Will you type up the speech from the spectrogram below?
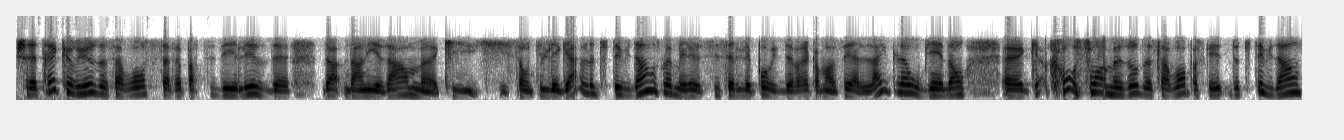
je serais très curieuse de savoir si ça fait partie des listes de, dans, les armes qui, qui sont illégales, de toute évidence, là, mais si ça ne l'est pas, il devrait commencer à l'être, là, ou bien donc euh, qu'on soit en mesure de savoir, parce que de toute évidence,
